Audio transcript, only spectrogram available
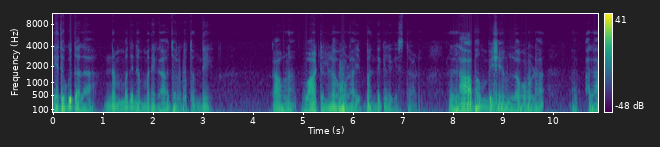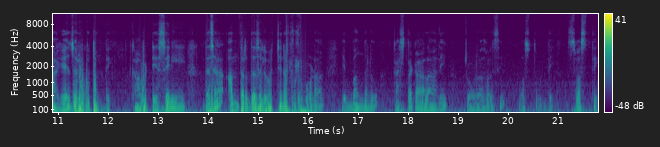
ఎదుగుదల నెమ్మది నెమ్మదిగా జరుగుతుంది. కావున వాటిల్లో కూడా ఇబ్బంది కలిగిస్తాడు. లాభం విషయంలో కూడా అలాగే జరుగుతుంది. కాబట్టి శని దశ అంతర్దశలు వచ్చినప్పుడు కూడా ఇబ్బందులు కష్టకాలాన్ని చూడవలసి వస్తుంది. స్వస్తి.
